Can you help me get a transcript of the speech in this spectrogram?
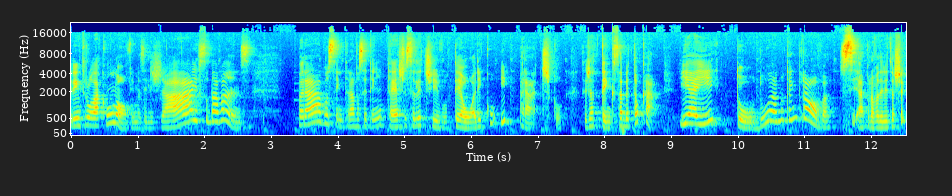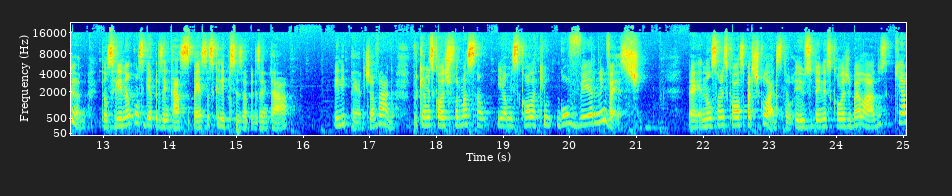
Ele entrou lá com 9, mas ele já estudava antes. Para você entrar, você tem um teste seletivo, teórico e prático. Você já tem que saber tocar. E aí, todo ano tem prova. A prova dele está chegando. Então, se ele não conseguir apresentar as peças que ele precisa apresentar, ele perde a vaga. Porque é uma escola de formação e é uma escola que o governo investe. Né? Não são escolas particulares. Então, eu estudei na Escola de Belados, que é,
